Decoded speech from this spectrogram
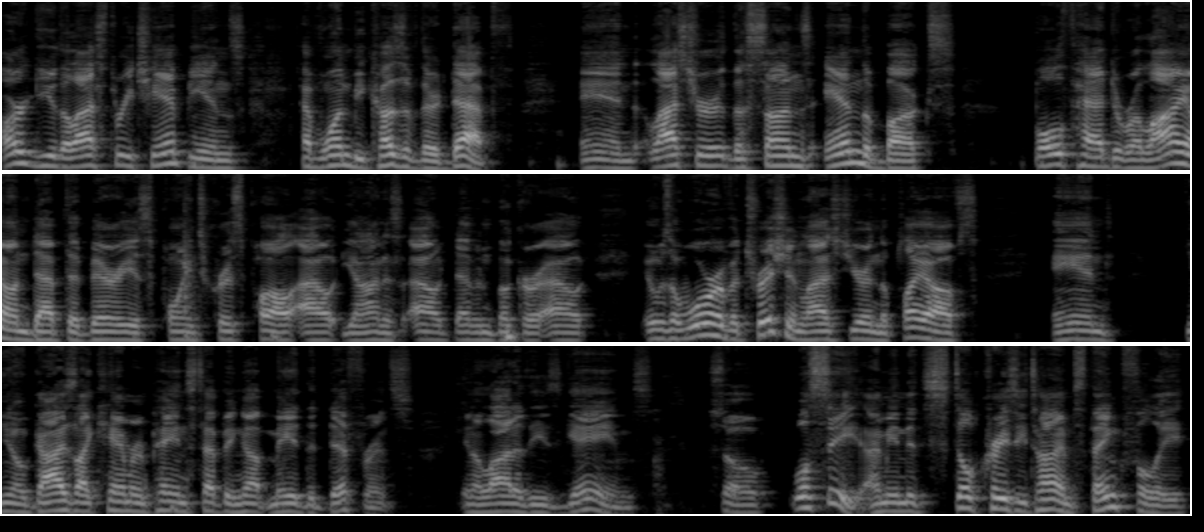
argue the last 3 champions have won because of their depth. And last year the Suns and the Bucks both had to rely on depth at various points. Chris Paul out, Giannis out, Devin Booker out. It was a war of attrition last year in the playoffs, and you know guys like Cameron Payne stepping up made the difference in a lot of these games. So we'll see. I mean, it's still crazy times. Thankfully,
